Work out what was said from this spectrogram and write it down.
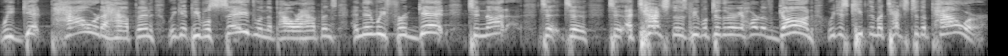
we get power to happen, we get people saved when the power happens, and then we forget to not, to, to, to attach those people to the very heart of God. We just keep them attached to the power.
